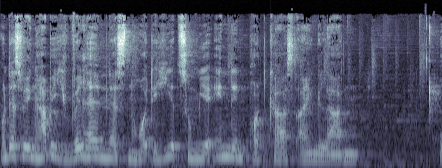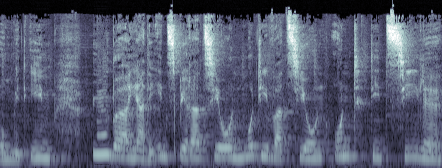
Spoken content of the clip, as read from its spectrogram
Und deswegen habe ich Wilhelm Nessen heute hier zu mir in den Podcast eingeladen um mit ihm über ja, die Inspiration, Motivation und die Ziele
